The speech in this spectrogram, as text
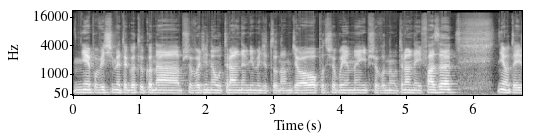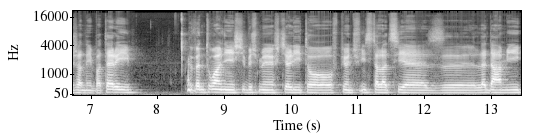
Nie powiesimy tego tylko na przewodzie neutralnym, nie będzie to nam działało. Potrzebujemy i przewód neutralny, i fazę. Nie ma tutaj żadnej baterii. Ewentualnie, jeśli byśmy chcieli to wpiąć w instalację z LEDami,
